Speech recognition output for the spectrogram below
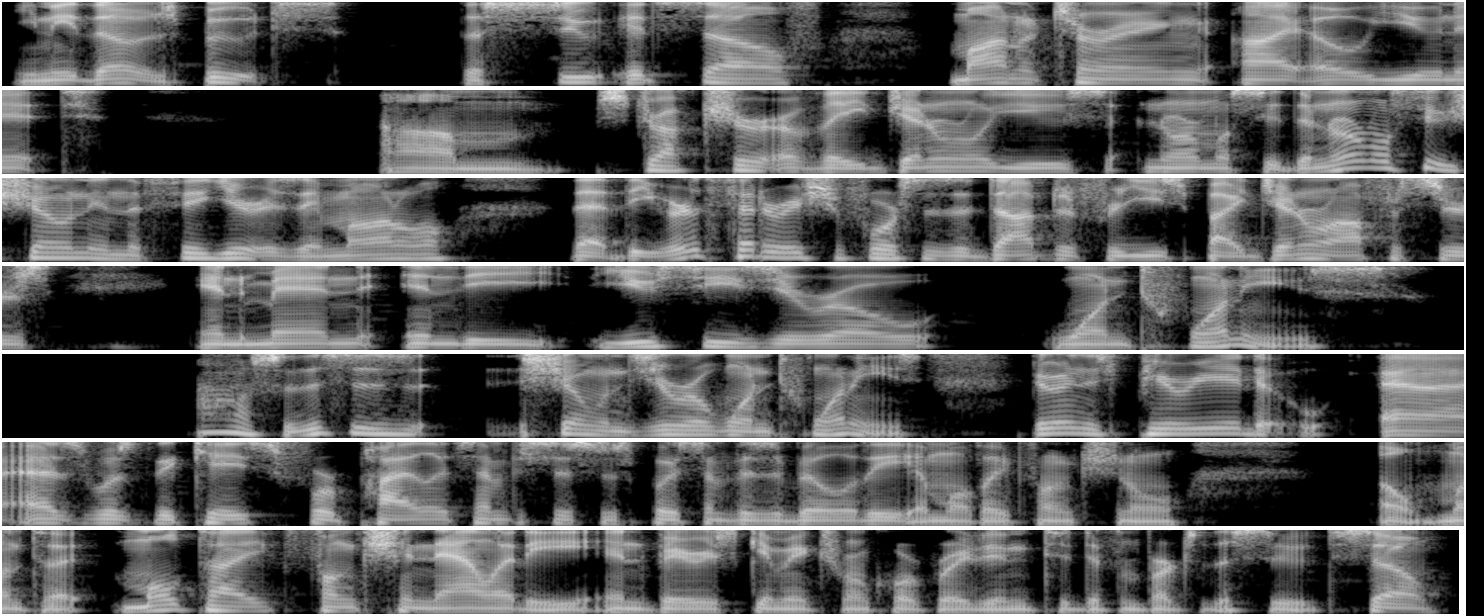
You need those boots, the suit itself, monitoring IO unit, um, structure of a general use normal suit. The normal suit shown in the figure is a model that the Earth Federation forces adopted for use by general officers and men in the UC 0120s. Oh, so this is showing 0120s. During this period, uh, as was the case for pilots, emphasis was placed on visibility and multifunctional, oh, multi multifunctionality, and various gimmicks were incorporated into different parts of the suit. So,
